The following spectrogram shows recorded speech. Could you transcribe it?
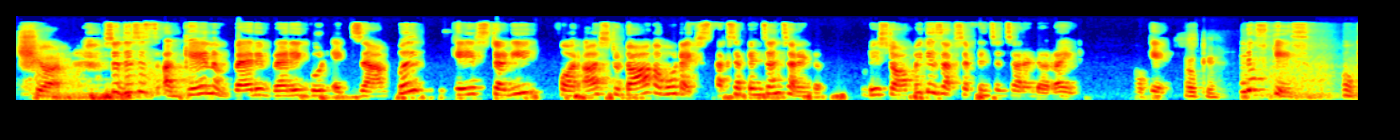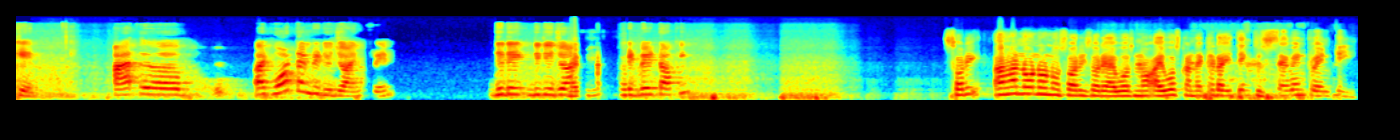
Sure. So this is again a very, very good example, case study for us to talk about acceptance and surrender. Today's topic is acceptance and surrender, right? Okay. Okay. In this case, okay. I, uh, at what time did you join Prem? Did I, did you join My- midway talking? Sorry. Ah, no, no, no. Sorry, sorry. I was no. I was connected. I think to 720.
